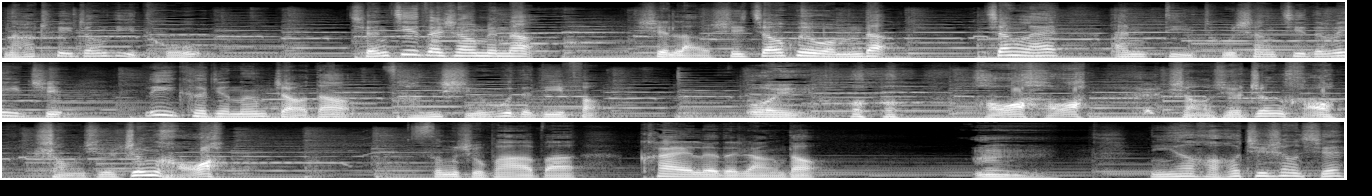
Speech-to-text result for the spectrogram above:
拿出一张地图，全记在上面呢，是老师教会我们的。将来按地图上记的位置，立刻就能找到藏食物的地方。”哎，好啊，好啊，上学真好，上学真好啊！松鼠爸爸快乐地嚷道。嗯，你要好好去上学，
